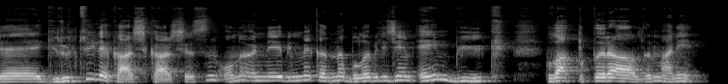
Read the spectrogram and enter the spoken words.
e, gürültüyle karşı karşıyasın. Onu önleyebilmek adına bulabileceğim en büyük kulaklıkları aldım. Hani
